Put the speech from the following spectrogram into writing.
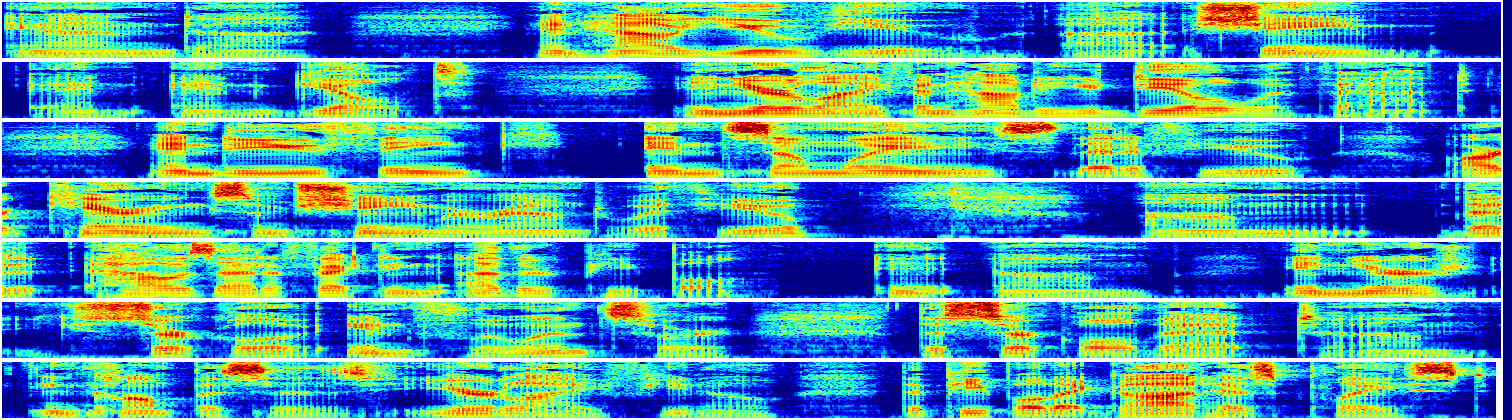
and uh, and how you view uh, shame and, and guilt in your life, and how do you deal with that? And do you think, in some ways, that if you are carrying some shame around with you, um, that how is that affecting other people in, um, in your circle of influence or the circle that um, encompasses your life? You know, the people that God has placed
